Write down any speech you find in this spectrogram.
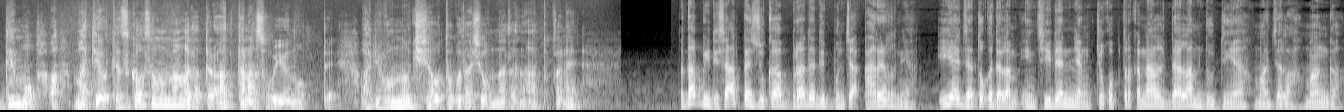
でもあ待てよ手塚治虫漫画だったらあったなそういうのってあリボンの騎士は男だし女だなとかね Tetapi di saat Tezuka berada di puncak karirnya, ia jatuh ke dalam insiden yang cukup terkenal dalam dunia majalah manga.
